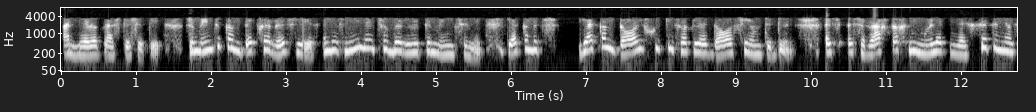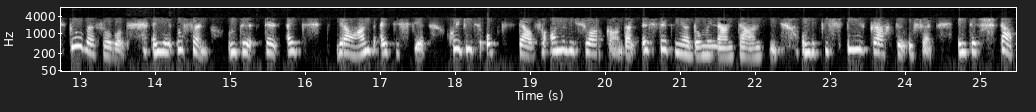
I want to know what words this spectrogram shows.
and neuroplasticity. So mense kan dit gerus lees en dit is nie net vir beroerte mense nie. Jy kan dit jy kan daai goedjies wat hulle daar sê om te doen is is regtig nie moeilik nie. Jy sit in jou stoel byvoorbeeld en jy oefen om te, te uit jou hand uit te steek goedjies op te stel vir almal die swak kant. Dan is dit nie 'n dominante hand nie. Om die spierkrag te oefen en te stap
